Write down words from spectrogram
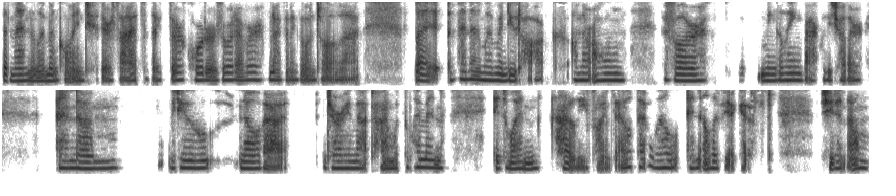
the men and the women going to their sides, like their quarters or whatever. I'm not going to go into all of that. But the men and the women do talk on their own before mingling back with each other. And um, we do know that during that time with the women is when Kylie finds out that Will and Olivia kissed. She didn't know.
